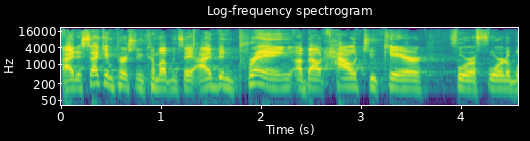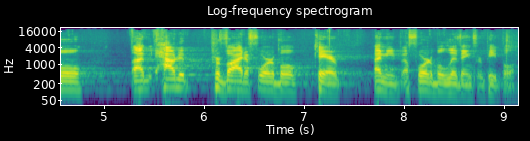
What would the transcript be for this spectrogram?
I had a second person come up and say, I've been praying about how to care for affordable, uh, how to provide affordable care, I mean, affordable living for people.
